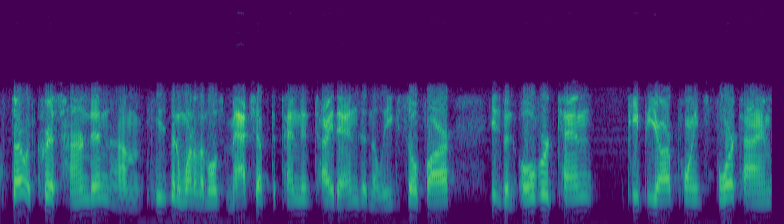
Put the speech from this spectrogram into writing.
I'll start with Chris Herndon. Um, he's been one of the most matchup dependent tight ends in the league so far. He's been over 10 PPR points four times,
